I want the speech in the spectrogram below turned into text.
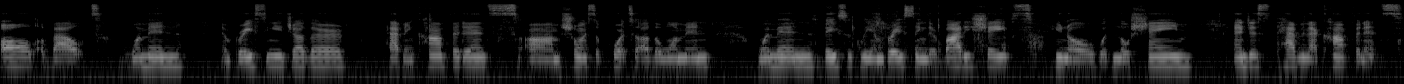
all about women embracing each other having confidence, um, showing support to other women, women basically embracing their body shapes, you know, with no shame and just having that confidence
